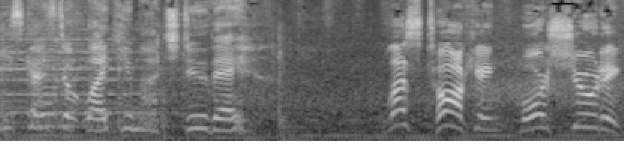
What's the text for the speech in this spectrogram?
These guys don't like you much, do they? Less talking, more shooting.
